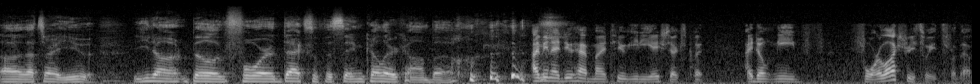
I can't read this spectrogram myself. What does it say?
Uh, that's right. You you don't build four decks with the same color combo. I mean, I do have my two EDH decks, but I don't need f- four luxury suites for them.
